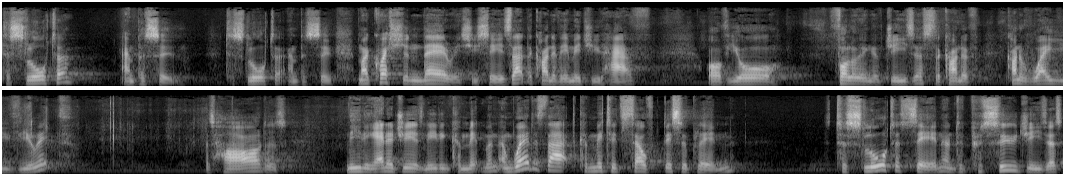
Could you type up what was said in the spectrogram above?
To slaughter and pursue. To slaughter and pursue. My question there is, you see, is that the kind of image you have of your following of Jesus, the kind of, kind of way you view it? As hard, as needing energy, is needing commitment. And where does that committed self discipline to slaughter sin and to pursue Jesus,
